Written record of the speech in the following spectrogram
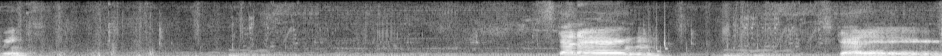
Beans. Scanning. Scanning.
